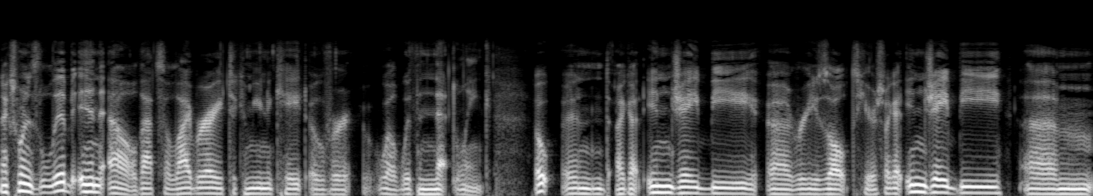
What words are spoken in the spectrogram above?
Next one is libnl. That's a library to communicate over well with NetLink. Oh, and I got NJB uh, result here. So I got NJB um,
